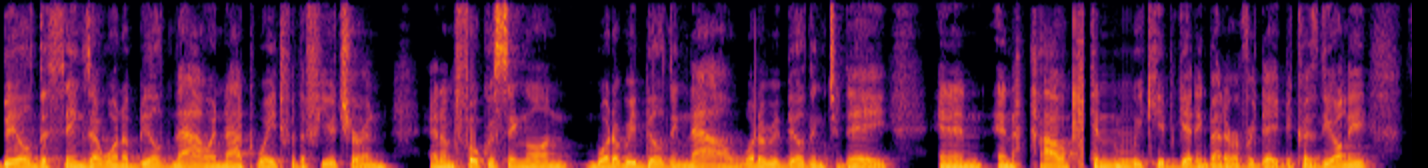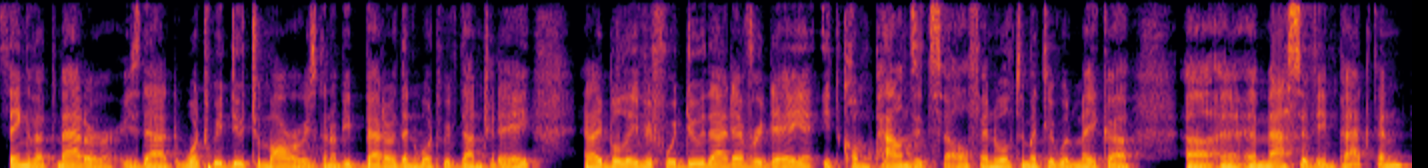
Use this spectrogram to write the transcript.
build the things I want to build now and not wait for the future. And and I'm focusing on what are we building now? What are we building today? And and how can we keep getting better every day? Because the only thing that matter is that what we do tomorrow is going to be better than what we've done today. And I believe if we do that every day, it compounds itself and ultimately will make a a, a massive impact. And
